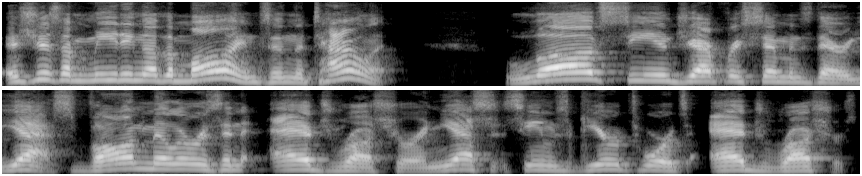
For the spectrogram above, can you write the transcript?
It's just a meeting of the minds and the talent. Love seeing Jeffrey Simmons there. Yes, Von Miller is an edge rusher. And yes, it seems geared towards edge rushers.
